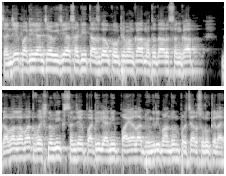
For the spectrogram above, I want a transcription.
संजय पाटील यांच्या विजयासाठी तासगाव कवठेमंकाळ मतदारसंघात गावागावात वैष्णविक संजय पाटील यांनी पायाला भिंगरी बांधून प्रचार सुरू केला आहे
